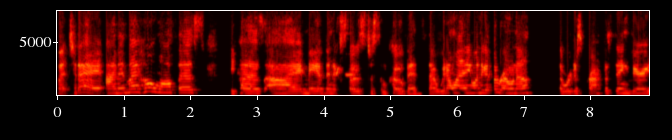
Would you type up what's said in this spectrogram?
but today I'm in my home office because I may have been exposed to some COVID. So we don't want anyone to get the Rona. So we're just practicing very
